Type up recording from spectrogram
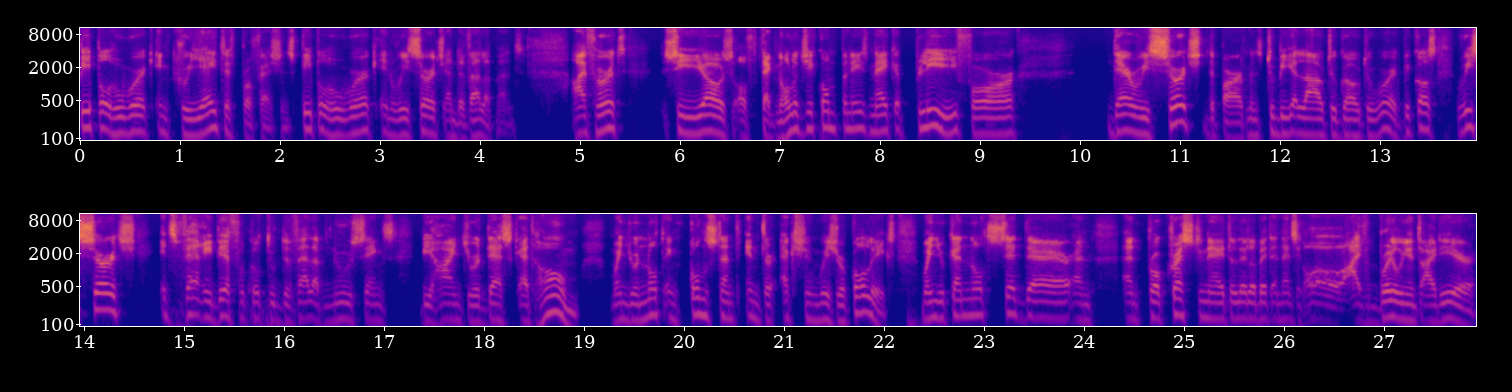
people who work in creative professions, people who work in research and development. I've heard CEOs of technology companies make a plea for their research departments to be allowed to go to work. Because research it's very difficult to develop new things behind your desk at home when you're not in constant interaction with your colleagues. When you cannot sit there and and procrastinate a little bit and then say oh i have a brilliant idea.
